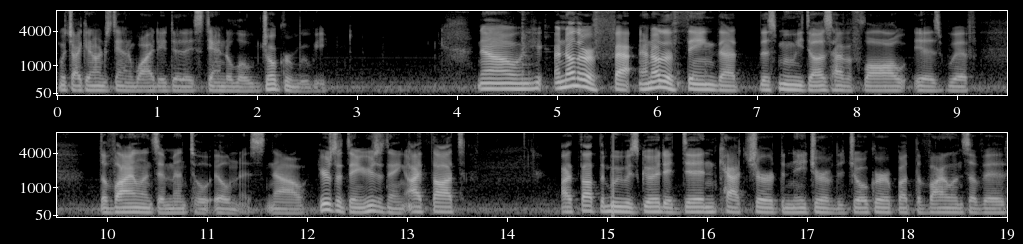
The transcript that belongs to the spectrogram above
which I can understand why they did a standalone Joker movie. Now, another fa- another thing that this movie does have a flaw is with the violence and mental illness. Now, here's the thing. Here's the thing. I thought, I thought the movie was good. It didn't capture the nature of the Joker, but the violence of it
